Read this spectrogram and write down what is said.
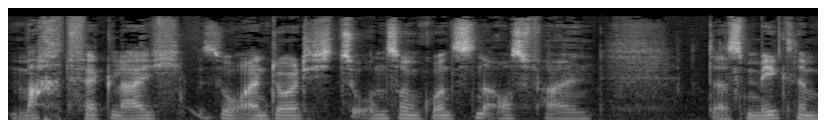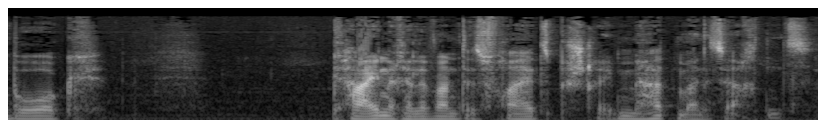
Machtvergleich so eindeutig zu unseren Gunsten ausfallen, dass Mecklenburg kein relevantes Freiheitsbestreben mehr hat, meines Erachtens.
